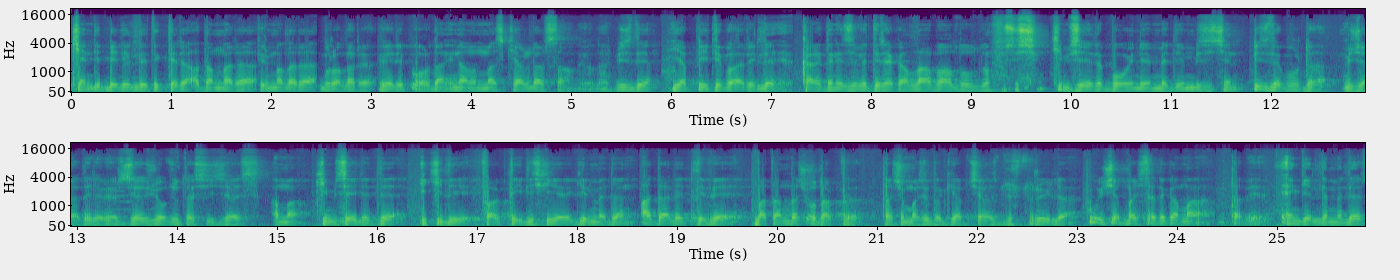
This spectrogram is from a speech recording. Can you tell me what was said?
kendi belirledikleri adamlara, firmalara buraları verip oradan inanılmaz karlar sağlıyorlar. Biz de yapı itibariyle Karadeniz'i ve direkt Allah'a bağlı olduğumuz için kimseye de boyun eğmediğimiz için biz de burada mücadele vereceğiz. Yolcu taşıyacağız ama kimseyle de ikili farklı ilişkilere girmeden adaletli ve vatandaş odaklı taşımacılık yapacağız düsturuyla. Bu işe başladık ama tabii engellemeler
